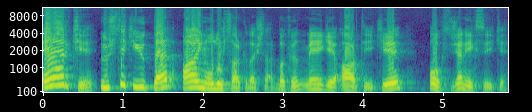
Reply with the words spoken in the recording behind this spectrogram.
Eğer ki üstteki yükler aynı olursa arkadaşlar bakın Mg artı 2 oksijen eksi 2.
